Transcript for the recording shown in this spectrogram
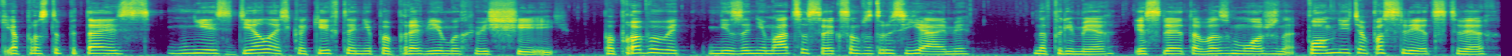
я просто пытаюсь не сделать каких-то непоправимых вещей. Попробовать не заниматься сексом с друзьями, например, если это возможно. Помнить о последствиях.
